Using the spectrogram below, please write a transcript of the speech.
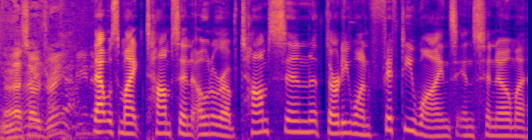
and that's our dream. That was Mike Thompson, owner of Thompson 3150 Wines in Sonoma.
